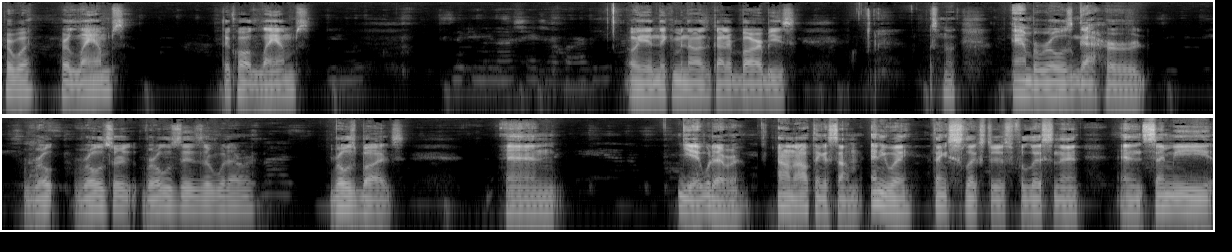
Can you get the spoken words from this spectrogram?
her what? Her lambs? They're called lambs. Oh yeah, Nicki Minaj got her Barbies. Amber Rose got her ro- roses, roses or whatever, rosebuds, and yeah, whatever. I don't know. I'll think of something. Anyway, thanks Slicksters for listening and send me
